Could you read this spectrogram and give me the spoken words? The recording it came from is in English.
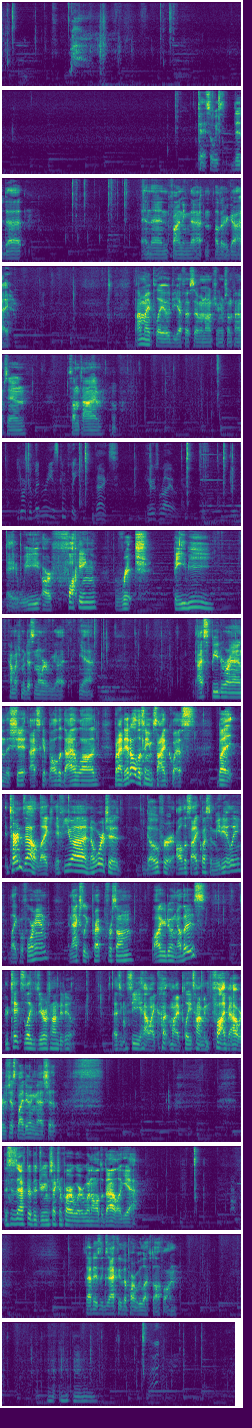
Okay, so we did that. And then finding that other guy. I might play OG FF7 on stream sometime soon. Sometime. Your delivery is complete. Thanks. Here's what I owe you. Hey, we are fucking rich, baby. How much medicinal have we got? Yeah. I speed ran the shit. I skipped all the dialogue, but I did all the same side quests. But it turns out, like, if you uh, know where to go for all the side quests immediately, like beforehand, and actually prep for some while you're doing others, it takes like zero time to do. As you can see how I cut my playtime in five hours just by doing that shit. This is after the dream section part where it went all the dialogue, yeah. That is exactly the part we left off on.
